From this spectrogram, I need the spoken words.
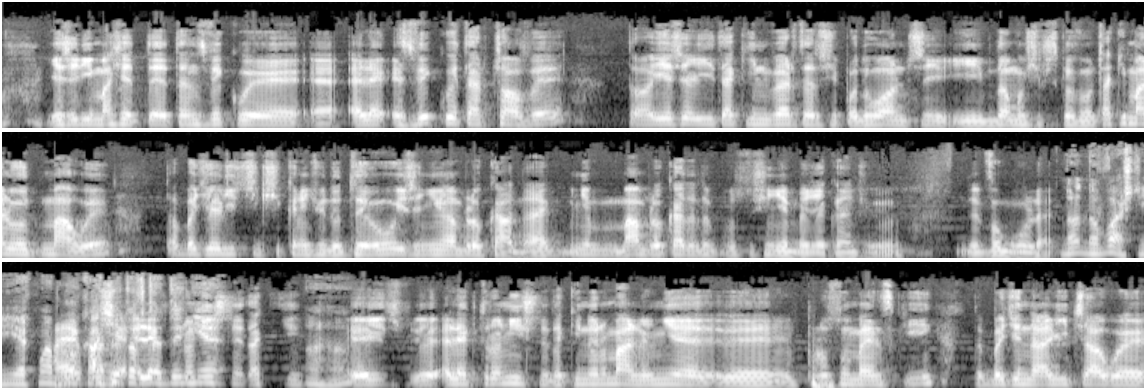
Jeżeli ma się te, ten zwykły, e, ele, zwykły tarczowy, to jeżeli taki inwerter się podłączy i w domu się wszystko wyłączy, taki mały, mały, to będzie licznik się kręcił do tyłu, jeżeli nie ma blokady. Jak nie ma blokady, to po prostu się nie będzie kręcił w ogóle. No, no właśnie, jak ma jak blokadę, się to wtedy nie... elektroniczny, taki Aha. e, elektroniczny, taki normalny, nie e, prosumencki, to będzie naliczał, e,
